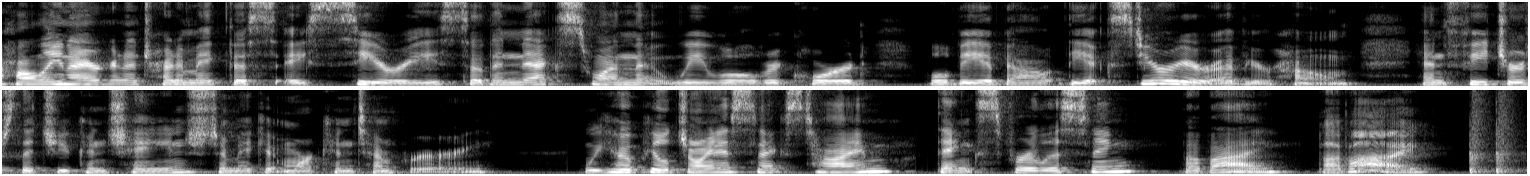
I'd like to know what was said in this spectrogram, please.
Holly and I are going to try to make this a series. So, the next one that we will record will be about the exterior of your home and features that you can change to make it more contemporary. We hope you'll join us next time. Thanks for listening. Bye bye. Bye bye.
